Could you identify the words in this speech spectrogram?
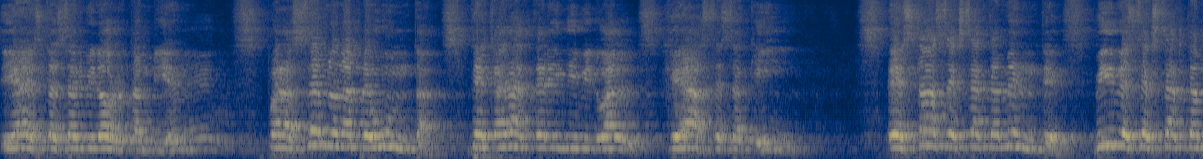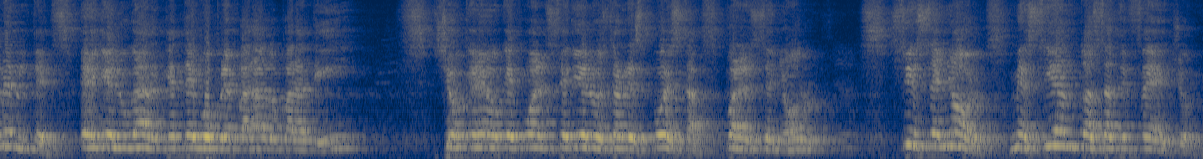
y a este servidor también para hacernos la pregunta de carácter individual que haces aquí. Estás exactamente, vives exactamente en el lugar que tengo preparado para ti. Yo creo que cuál sería nuestra respuesta para el Señor. Sí, Señor, me siento satisfecho.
